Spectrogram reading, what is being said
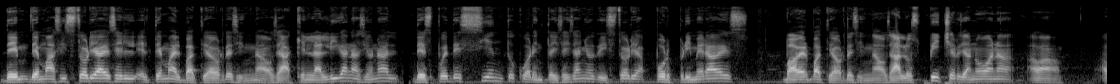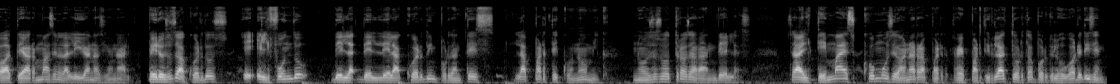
de, más historia es el, tema del bateador designado. O sea, que en la Liga Nacional, después de 146 años de historia, por primera vez va a haber bateador designado. O sea, los pitchers ya no van a, batear más en la Liga Nacional. Pero esos acuerdos, e, el fondo del, del acuerdo importante es la parte económica, no esas otras arandelas. O sea, el tema es cómo se van a repartir la torta porque los jugadores dicen,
